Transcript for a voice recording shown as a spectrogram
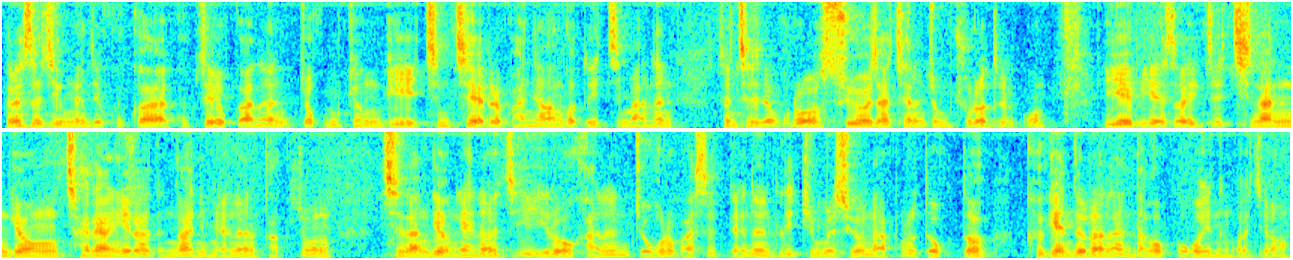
그래서 지금 현재 국가 국제 유가는 조금 경기 침체를 반영한 것도 있지만은 전체적으로 수요 자체는 좀 줄어들고 이에 비해서 이제 친환경 차량이라든가 아니면은 각종 친환경 에너지로 가는 쪽으로 봤을 때는 리튬의 수요는 앞으로 더욱더 크게 늘어난다고 보고 있는 거죠.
